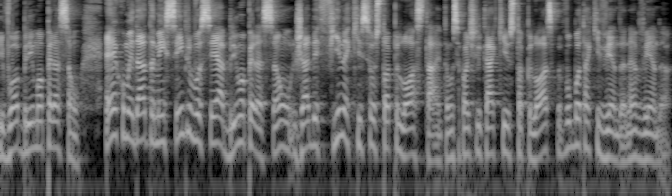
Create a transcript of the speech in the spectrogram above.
E vou abrir uma operação. É recomendado também sempre você abrir uma operação já definir aqui seu stop loss, tá? Então você pode clicar aqui stop loss, vou botar aqui venda, né? Venda.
